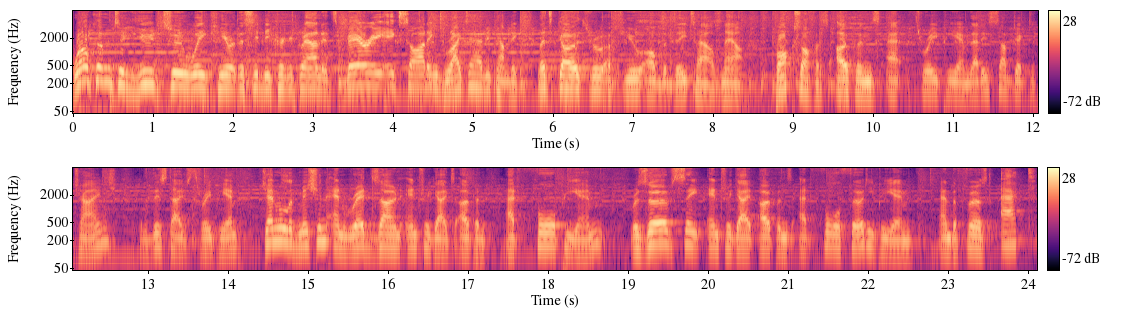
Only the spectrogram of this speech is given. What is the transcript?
Welcome to U2 Week here at the Sydney Cricket Ground. It's very exciting. Great to have your company. Let's go through a few of the details. Now, box office opens at 3 pm. That is subject to change, but at this stage, 3 pm. General admission and red zone entry gates open at 4 pm. Reserve seat entry gate opens at 4:30 p.m. and the first act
